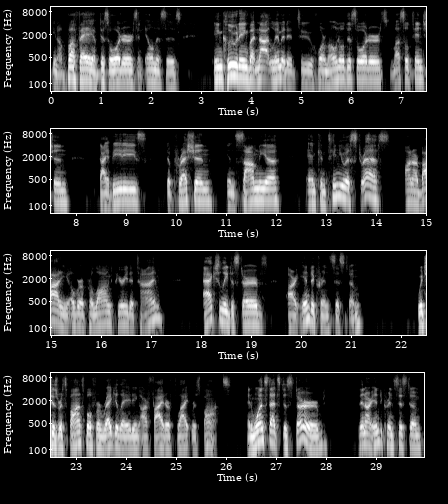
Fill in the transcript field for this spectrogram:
you know buffet of disorders and illnesses including but not limited to hormonal disorders muscle tension diabetes depression insomnia and continuous stress on our body over a prolonged period of time actually disturbs our endocrine system which is responsible for regulating our fight or flight response. And once that's disturbed then our endocrine system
